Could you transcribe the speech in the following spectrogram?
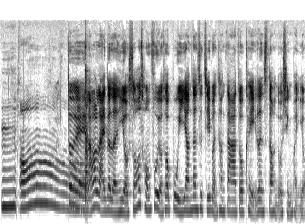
嗯哦，对，然后来的人有时候重复，有时候不一样，但是基本上大家都可以认识到很多新朋友，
